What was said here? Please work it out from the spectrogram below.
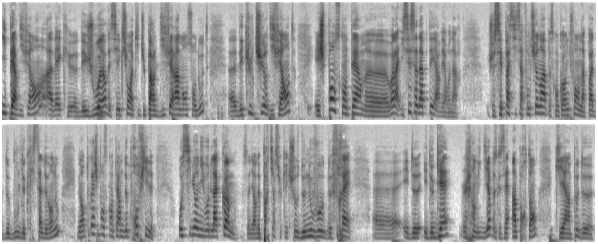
hyper différents, avec euh, des joueurs, des sélections à qui tu parles différemment sans doute, euh, des cultures différentes. Et je pense qu'en termes, voilà, il sait s'adapter, Hervé Renard. Je ne sais pas si ça fonctionnera, parce qu'encore une fois, on n'a pas de boule de cristal devant nous. Mais en tout cas, je pense qu'en termes de profil, aussi bien au niveau de la com, c'est-à-dire de partir sur quelque chose de nouveau, de frais euh, et, de, et de gai, j'ai envie de dire, parce que c'est important, qu'il y ait un peu de,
